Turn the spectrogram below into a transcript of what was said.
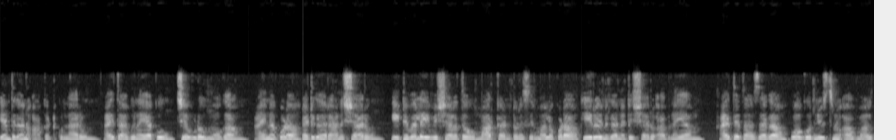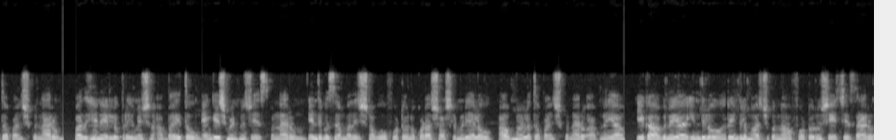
ఎంతగానో ఆకట్టుకున్నారు. అయితే అభినయకు చెవుడు మోగ. అయినా కూడా నటిగా రానిశారు. ఇటీవల ఈ విషయాలతో మార్క్ అంటోని సినిమాలో కూడా హీరోయిన్గా నటించారు అభినయ. అయితే తాజాగా ఓ గుడ్ న్యూస్ను అభిమానులతో పంచుకున్నారు. పదిహేనేళ్ళు ప్రేమించిన అబ్బాయితో ఎంగేజ్మెంట్ను చేసుకున్నారు. ఇందుకు సంబంధించిన ఓ ఫోటోను కూడా సోషల్ మీడియాలో అభిమానులతో పంచుకున్నారు అభినయ. ఇక అభినయ ఇందులో రింగులు మార్చుకున్న ఫోటోను షేర్ చేశారు.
